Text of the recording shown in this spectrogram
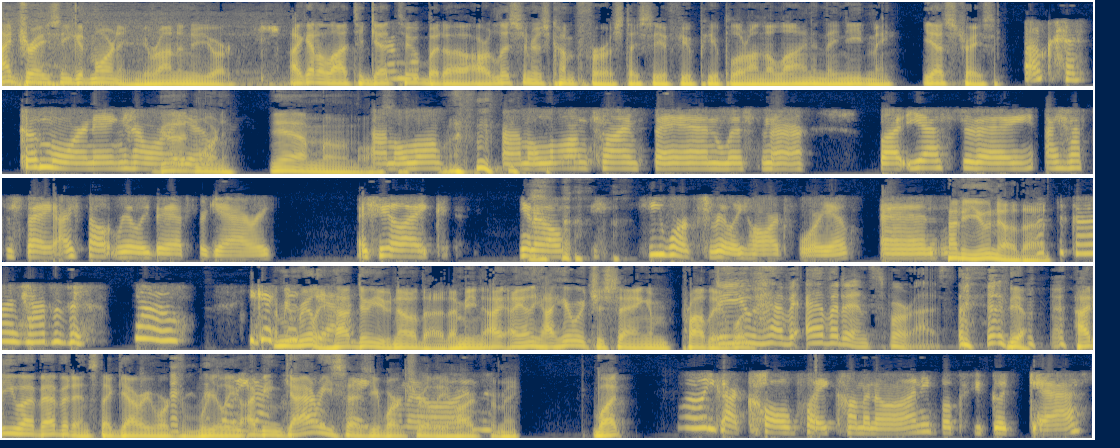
Hi, Tracy. Good morning. You're on in New York. I got a lot to get to, but uh, our listeners come first. I see a few people are on the line and they need me. Yes, Tracy. Okay. Good morning. How are Good you? Good morning. Yeah, I'm. Um, I'm a long I'm a long time fan listener, but yesterday I have to say I felt really bad for Gary. I feel like, you know, he works really hard for you, and How do you know that? let the guy have a. You know, you get. I mean, really, gas. how do you know that? I mean, I, I, I hear what you're saying, and probably Do it you have evidence for us? yeah. How do you have evidence that Gary works really? Well, I mean, Gary says he works coming really hard for me. What? Well, you got Coldplay coming on. He books you good gas.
